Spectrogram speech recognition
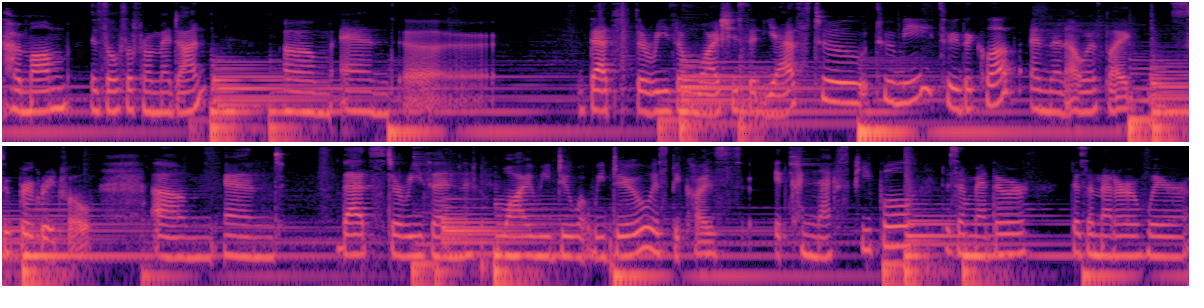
her mom is also from medan. Um, and uh, that's the reason why she said yes to to me to the club. And then i was like super grateful. Um, and that's the reason why we do what we do is because it connects people. Doesn't matter doesn't matter where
